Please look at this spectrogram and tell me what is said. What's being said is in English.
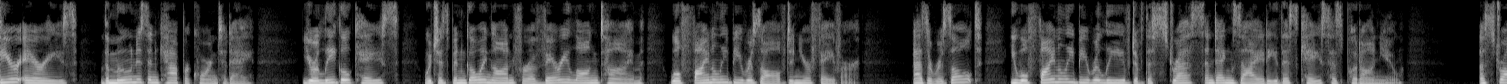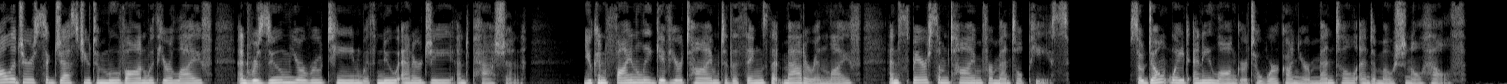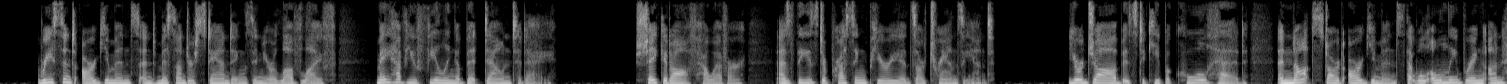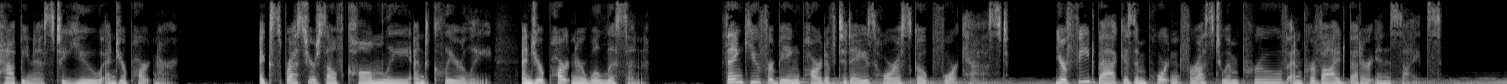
Dear Aries, the moon is in Capricorn today. Your legal case, which has been going on for a very long time, will finally be resolved in your favor. As a result, you will finally be relieved of the stress and anxiety this case has put on you. Astrologers suggest you to move on with your life and resume your routine with new energy and passion. You can finally give your time to the things that matter in life and spare some time for mental peace. So don't wait any longer to work on your mental and emotional health. Recent arguments and misunderstandings in your love life may have you feeling a bit down today. Shake it off, however, as these depressing periods are transient. Your job is to keep a cool head and not start arguments that will only bring unhappiness to you and your partner. Express yourself calmly and clearly, and your partner will listen. Thank you for being part of today's horoscope forecast. Your feedback is important for us to improve and provide better insights.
